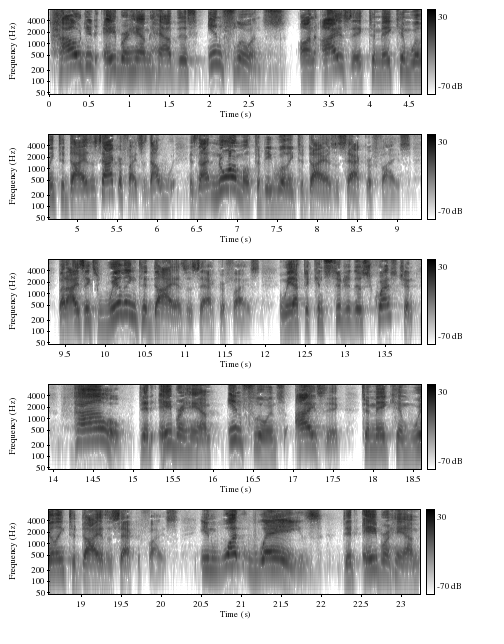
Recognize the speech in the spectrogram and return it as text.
How did Abraham have this influence on Isaac to make him willing to die as a sacrifice? It's not, it's not normal to be willing to die as a sacrifice, but Isaac's willing to die as a sacrifice. And we have to consider this question How did Abraham influence Isaac to make him willing to die as a sacrifice. In what ways did Abraham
